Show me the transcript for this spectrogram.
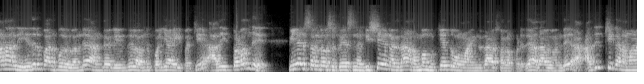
ஆனா அந்த எதிர்பார்ப்புகள் வந்து அந்த இதுல வந்து பொய்யாகி பற்றி அதை தொடர்ந்து பி எல் சந்தோஷ் பேசின விஷயங்கள் தான் ரொம்ப முக்கியத்துவம் வாய்ந்ததா சொல்லப்படுது. அதாவது வந்து அதிர்ச்சிகரமான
